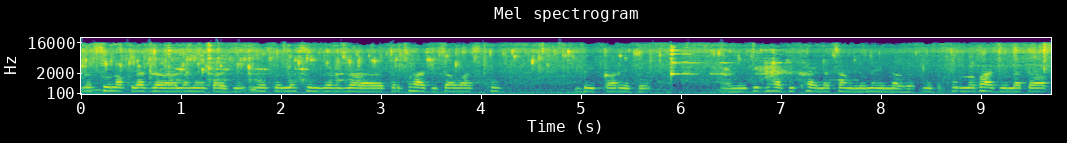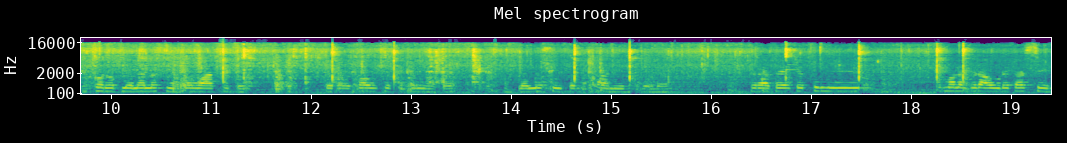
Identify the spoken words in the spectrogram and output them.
लसूण आपल्या जळायला नाही पाहिजे. नाही तर लसूण जर जळाला तर भाजीचा वास खूप बेकार येतो. आणि ती भाजी खायला चांगली नाही लागत. नाही तर पूर्ण भाजीला त्या करपलेला लसणाचा वास येतो. तर पाहू शकतो तुम्ही आता आपला लसूण पण छान येतलेलं आहे. तर आता याच्यात तुम्ही तुम्हाला जर आवडत असेल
